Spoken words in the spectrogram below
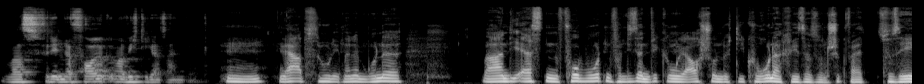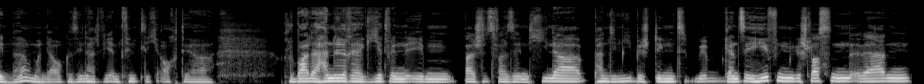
was für den Erfolg immer wichtiger sein wird. Mhm. Ja, absolut. Ich meine, im Grunde waren die ersten Vorboten von dieser Entwicklung ja auch schon durch die Corona-Krise so ein Stück weit zu sehen. Ne? Man ja auch gesehen hat, wie empfindlich auch der globale Handel reagiert, wenn eben beispielsweise in China pandemiebedingt ganze Häfen geschlossen werden.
